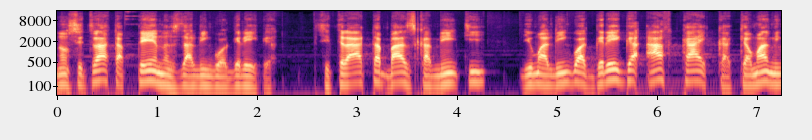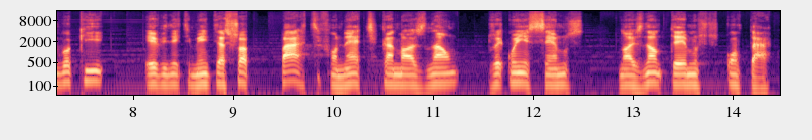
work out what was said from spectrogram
não se trata apenas da língua grega, se trata basicamente de uma língua grega arcaica, que é uma língua que, evidentemente, a sua parte fonética nós não reconhecemos, nós não temos contato.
